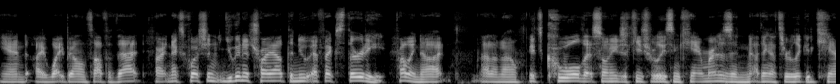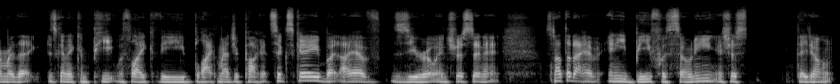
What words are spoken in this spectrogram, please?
and I white balance off of that. All right, next question. You gonna try out the new FX30? Probably not. I don't know. It's cool that Sony just keeps releasing cameras, and I think that's a really good camera that is gonna compete with like the Blackmagic Pocket 6K, but I have zero interest in it. It's not that I have any beef with Sony, it's just they don't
